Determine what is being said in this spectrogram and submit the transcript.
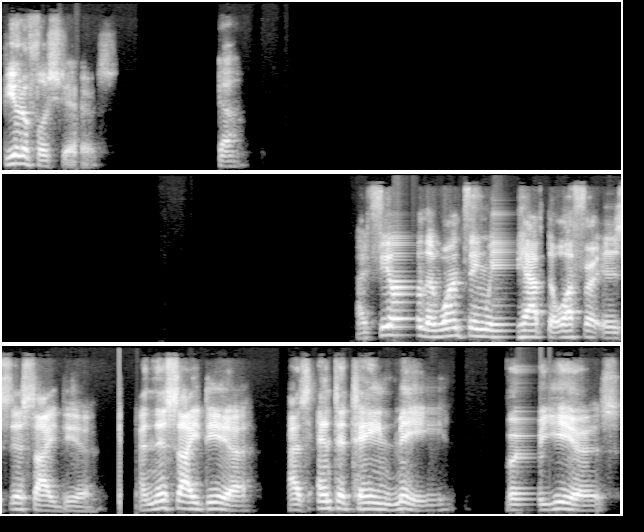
beautiful shares. Yeah. I feel the one thing we have to offer is this idea. And this idea has entertained me for years,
